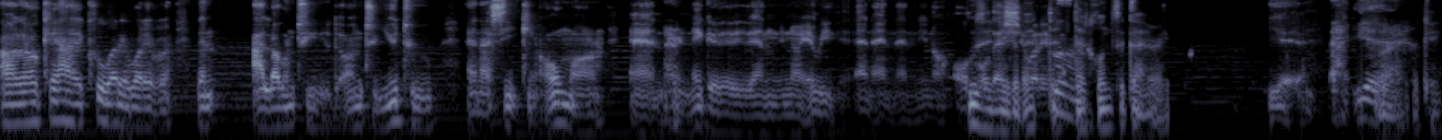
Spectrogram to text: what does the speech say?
I was like, okay, all right, cool, whatever, whatever. Then I log onto onto YouTube and I see King Omar and her nigga and you know every and and and you know all, Who's all that that nigga? shit, That, whatever. that, that Hunter guy, right? Yeah, Yeah. Right, okay.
